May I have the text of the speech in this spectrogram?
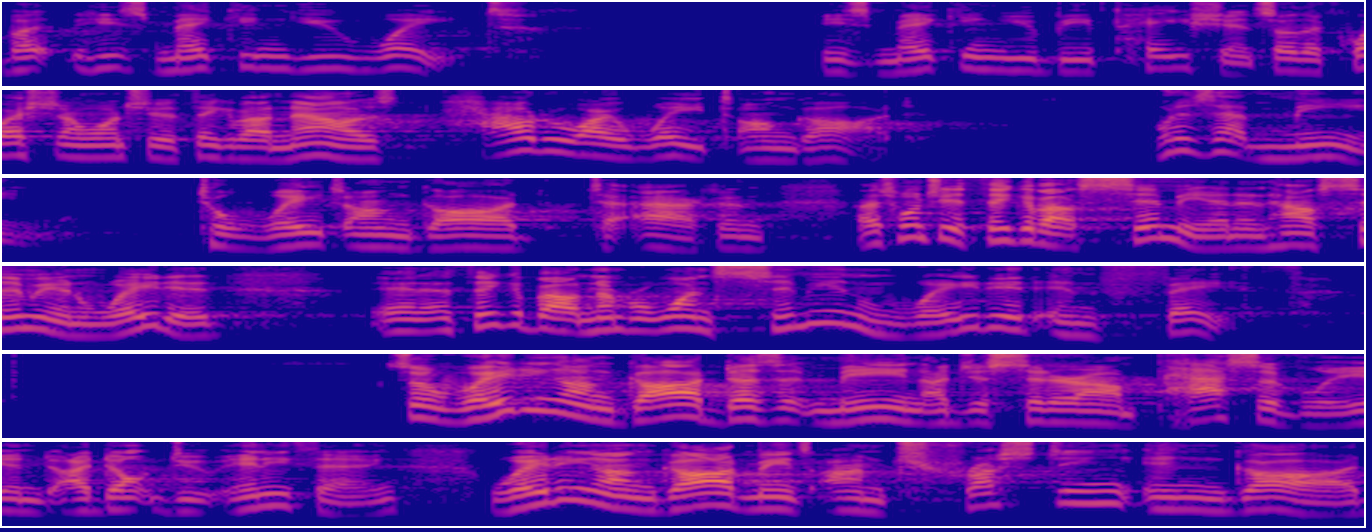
but He's making you wait. He's making you be patient. So the question I want you to think about now is how do I wait on God? What does that mean to wait on God to act? And I just want you to think about Simeon and how Simeon waited. And think about number one, Simeon waited in faith. So, waiting on God doesn't mean I just sit around passively and I don't do anything. Waiting on God means I'm trusting in God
